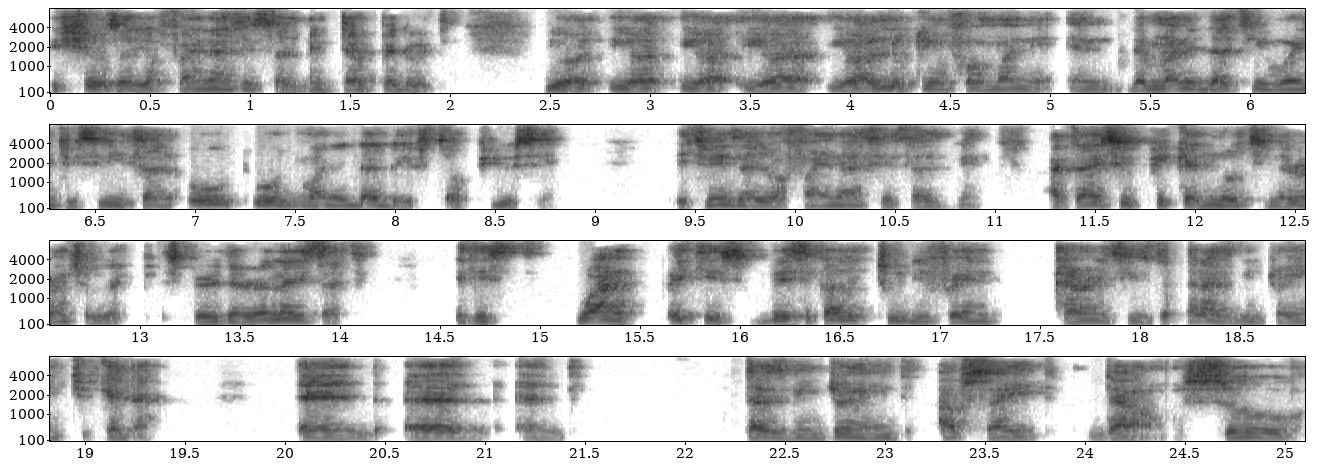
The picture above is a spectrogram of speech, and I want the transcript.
It shows that your finances has been tampered with. You are you are you are you are you are looking for money, and the money that you went to see is an old old money that they've stopped using. It means that your finances has been. At times you pick a note in the realms of the spirit and realize that it is one. It is basically two different currencies that has been joined together, and and and has been joined upside down. So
